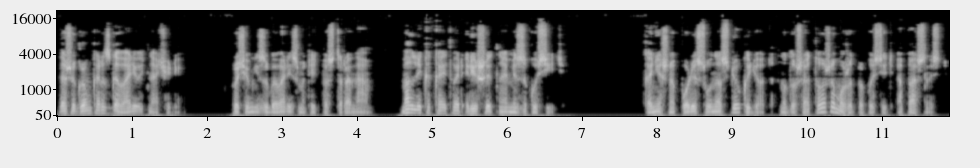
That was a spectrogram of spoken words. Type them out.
Даже громко разговаривать начали. Впрочем, не забывали смотреть по сторонам. Мало ли какая тварь решит нами закусить. Конечно, по лесу у нас люк идет, но душа тоже может пропустить опасность.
